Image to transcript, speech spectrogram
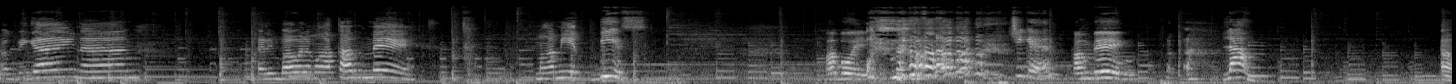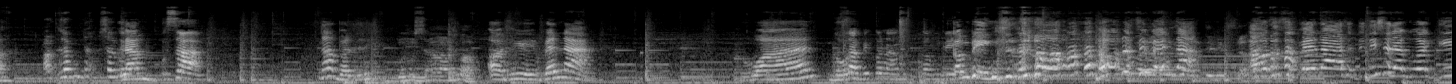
magbigay ng, halimbawa ng mga karne. Mga meat. Beef, Baboy. chicken, Kambing. lamb. Ah, Ah, lamb na. Sabi lamb. Usa. Na, ba? Oh, sige. Ben na. One. Sabi ko na ang kambing. Kambing. Ako na si Bena. Ako na si Bena. Sa titi sa nagwagi.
